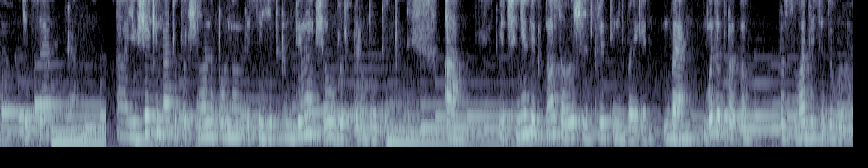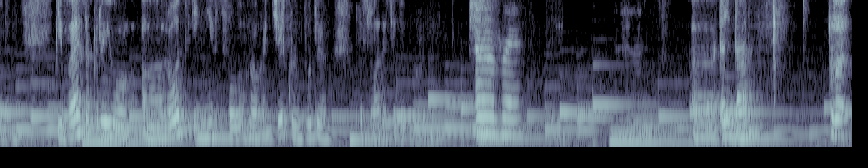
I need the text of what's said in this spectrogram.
Так, і це правильно. А, якщо кімната почала наповнюватися їдким димом, що ви будете робити? А. Відчиню вікно, залишу відкритим двері. Б. Буду е, просуватися до виходу. І В. Закрию а, рот і ніс вологою ганчіркою, буду просуватися до виходу. е, В. Е, Ельдар. В.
